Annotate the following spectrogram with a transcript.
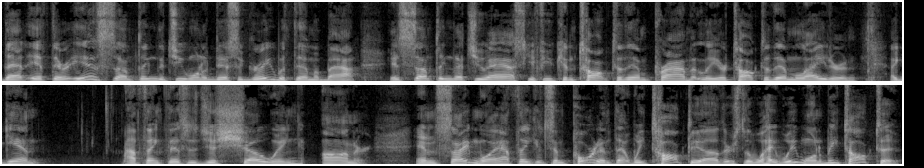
that if there is something that you want to disagree with them about, it's something that you ask if you can talk to them privately or talk to them later. And again, I think this is just showing honor. In the same way, I think it's important that we talk to others the way we want to be talked to.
